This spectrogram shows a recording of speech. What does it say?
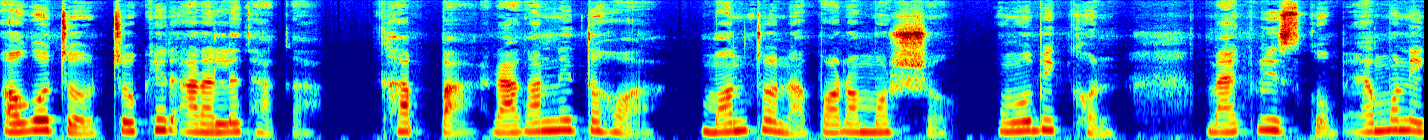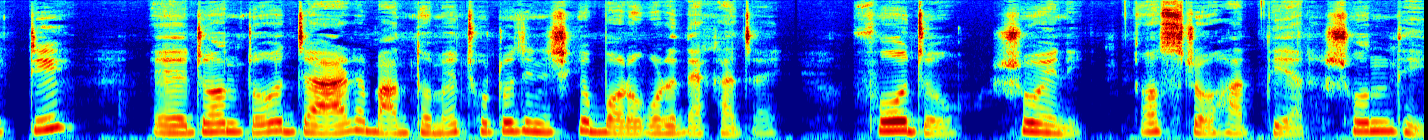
অগোচর চোখের আড়ালে থাকা। খাপ্পা, রাগান্বিত হওয়া। মন্ত্রণা, পরামর্শ, অনুবীক্ষণ, মাইক্রোস্কোপ এমন একটি যন্ত্র যার মাধ্যমে ছোট জিনিসকে বড় করে দেখা যায়। ফৌজো সৈনিক অস্ত্র, হাতিয়ার, সন্ধি,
